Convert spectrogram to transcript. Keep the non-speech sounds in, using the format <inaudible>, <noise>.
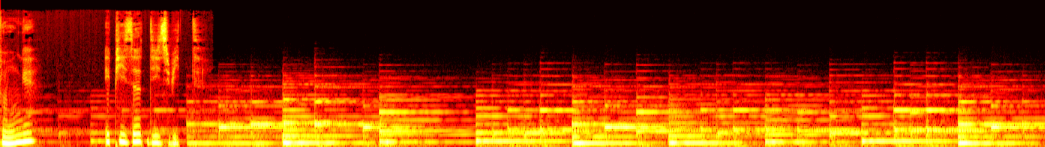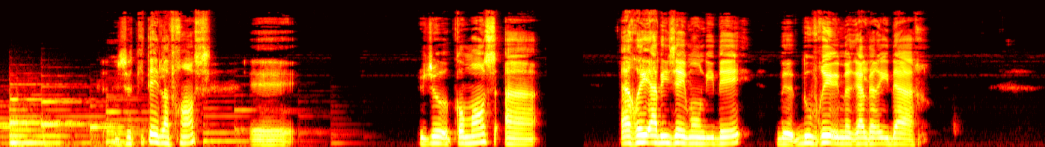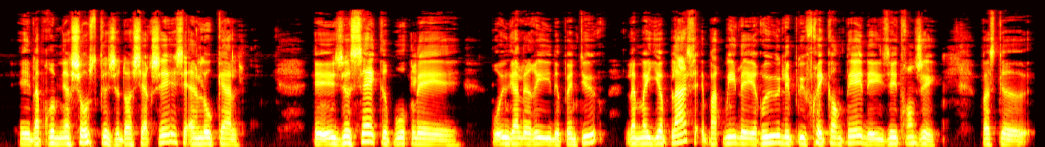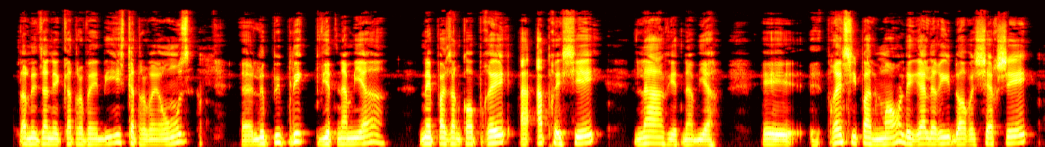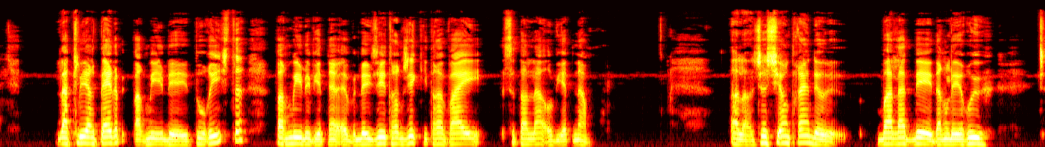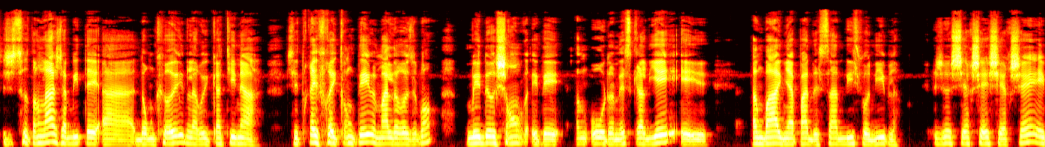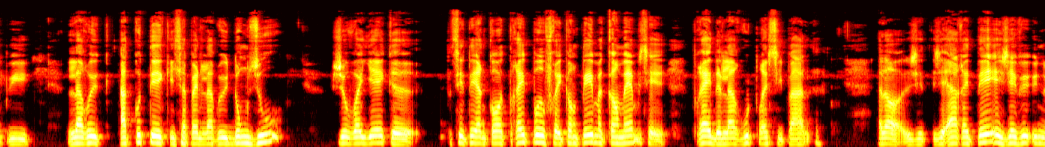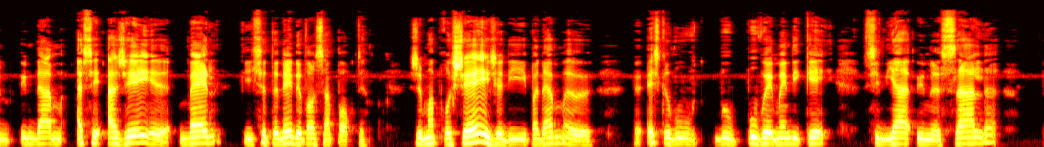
Fong, épisode 18. Je quittais la France et je commence à, à réaliser mon idée d'ouvrir une galerie d'art. Et la première chose que je dois chercher, c'est un local. Et je sais que pour les, pour une galerie de peinture, la meilleure place est parmi les rues les plus fréquentées des étrangers. Parce que dans les années 90, 91, euh, le public vietnamien n'est pas encore prêt à apprécier l'art vietnamien. Et principalement, les galeries doivent chercher la clientèle parmi les touristes, parmi les, Vietnam les étrangers qui travaillent ce temps-là au Vietnam. Alors, je suis en train de balader dans les rues. Ce temps-là, j'habitais à Donkreuil, la rue Katina. C'est très fréquenté, mais malheureusement, mes deux chambres étaient en haut d'un escalier et en bas, il n'y a pas de salle disponible. Je cherchais, cherchais, et puis la rue à côté qui s'appelle la rue Dongzhou, je voyais que c'était encore très peu fréquenté, mais quand même c'est près de la route principale. Alors j'ai arrêté et j'ai vu une, une dame assez âgée, euh, belle, qui se tenait devant sa porte. Je m'approchais et je dis, Madame, euh, est-ce que vous, vous pouvez m'indiquer s'il y a une salle?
